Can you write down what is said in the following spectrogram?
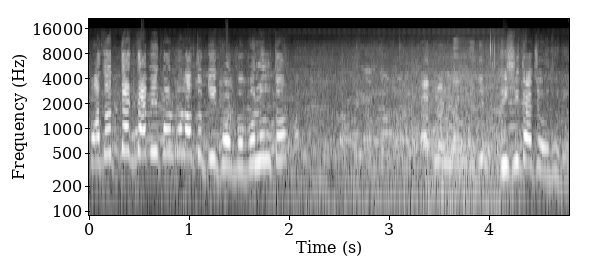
পদত্যাগ দাবি করব না তো কি করব বলুন তো? আপনার নাম ঋষিতা চৌধুরী।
